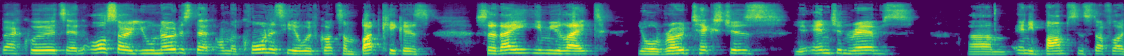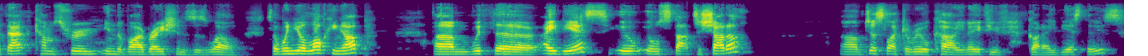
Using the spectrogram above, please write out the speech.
backwards. And also, you'll notice that on the corners here, we've got some butt kickers. So they emulate your road textures, your engine revs, um, any bumps and stuff like that comes through in the vibrations as well. So when you're locking up um, with the ABS, it'll, it'll start to shudder, um, just like a real car. You know, if you've got ABS, that is.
